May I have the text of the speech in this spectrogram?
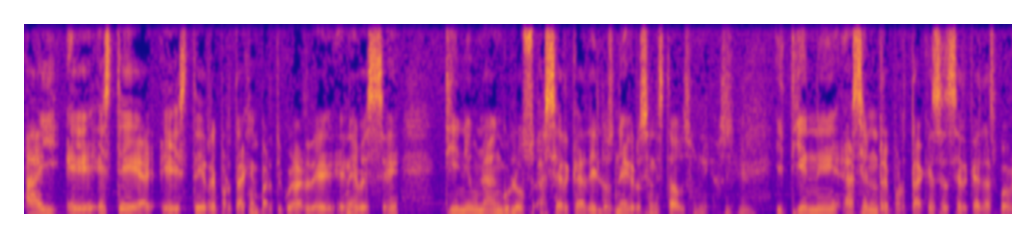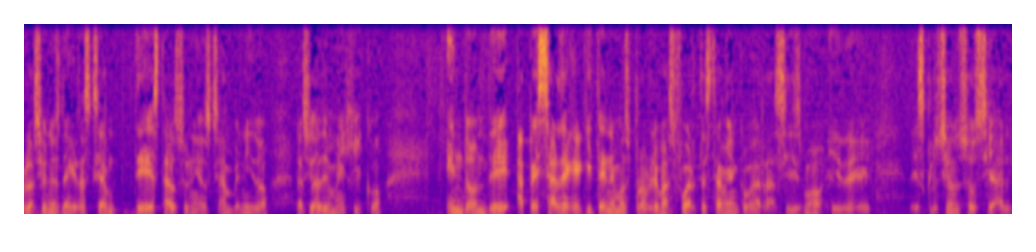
Hay eh, este, este reportaje en particular de NBC tiene un ángulo acerca de los negros en Estados Unidos. Y tiene hacen reportajes acerca de las poblaciones negras que han- de Estados Unidos que se han venido a la Ciudad de México en donde a pesar de que aquí tenemos problemas fuertes también como de racismo y de, de exclusión social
